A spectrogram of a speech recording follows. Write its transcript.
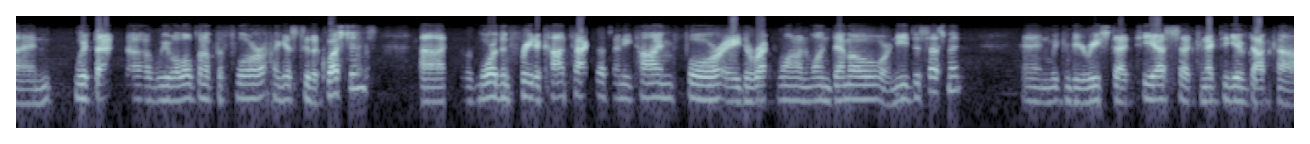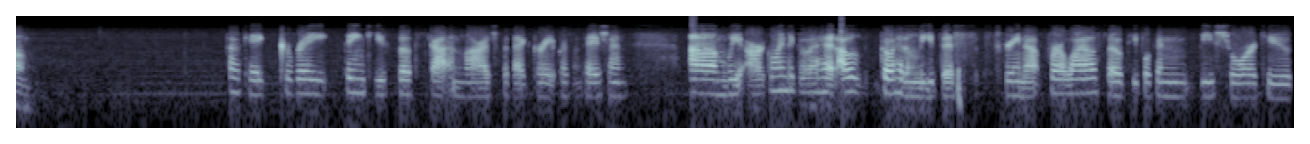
And with that, uh, we will open up the floor, I guess, to the questions. Uh, you're more than free to contact us anytime for a direct one-on-one -on -one demo or needs assessment, and we can be reached at ts at connect2give.com. Okay, great. Thank you both Scott and Lars for that great presentation. Um, we are going to go ahead, I'll go ahead and leave this screen up for a while so people can be sure to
